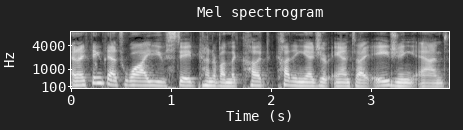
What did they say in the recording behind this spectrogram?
And I think that's why you've stayed kind of on the cut, cutting edge of anti aging. And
